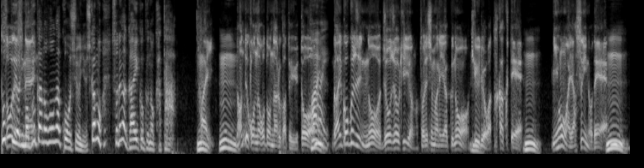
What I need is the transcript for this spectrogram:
トップよりも部下の方が高収入、しかもそれが外国の方。はい、うん、なんでこんなことになるかというと、はい、外国人の上場企業の取締役の給料が高くて、うん、日本は安いので、うん、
